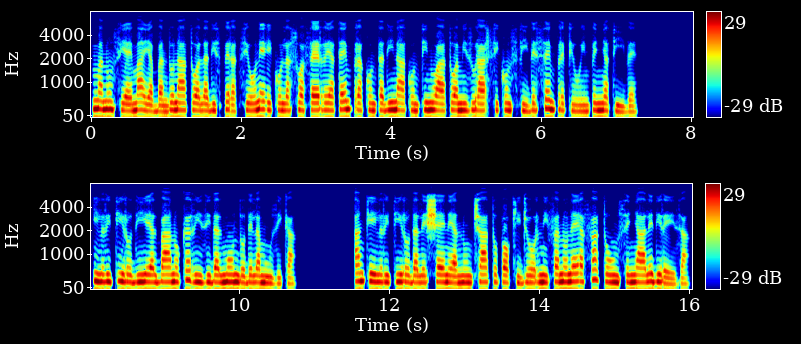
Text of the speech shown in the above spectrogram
Ma non si è mai abbandonato alla disperazione e con la sua ferrea tempra contadina ha continuato a misurarsi con sfide sempre più impegnative. Il ritiro di Albano Carrisi dal mondo della musica. Anche il ritiro dalle scene annunciato pochi giorni fa non è affatto un segnale di resa.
